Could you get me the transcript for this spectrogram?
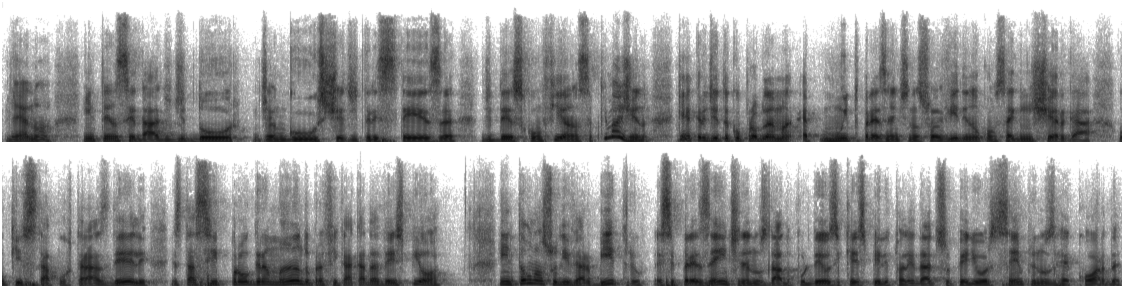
Né, numa intensidade de dor, de angústia, de tristeza, de desconfiança. Porque imagina, quem acredita que o problema é muito presente na sua vida e não consegue enxergar o que está por trás dele, está se programando para ficar cada vez pior. Então, nosso livre-arbítrio, esse presente né, nos dado por Deus e que a espiritualidade superior sempre nos recorda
